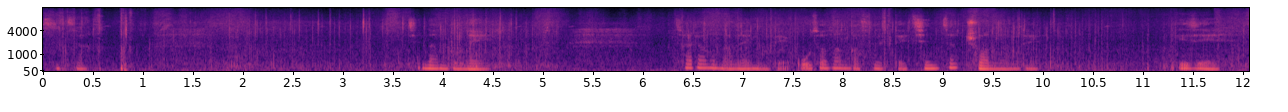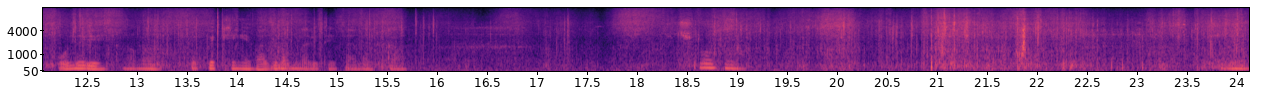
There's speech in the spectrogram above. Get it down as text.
진짜 지난번에 촬영은 안 했는데 오서산 갔을 때 진짜 추웠는데 이제 오늘이 아마 백패킹의 마지막 날이 되지 않을까. 추워서. 지금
